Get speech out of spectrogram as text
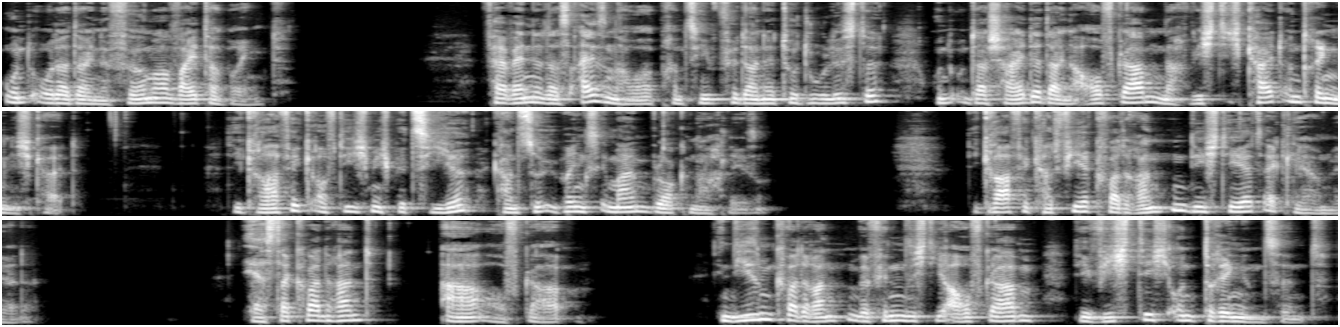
und oder deine Firma weiterbringt. Verwende das Eisenhower-Prinzip für deine To-Do-Liste und unterscheide deine Aufgaben nach Wichtigkeit und Dringlichkeit. Die Grafik, auf die ich mich beziehe, kannst du übrigens in meinem Blog nachlesen. Die Grafik hat vier Quadranten, die ich dir jetzt erklären werde. Erster Quadrant A-Aufgaben. In diesem Quadranten befinden sich die Aufgaben, die wichtig und dringend sind.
